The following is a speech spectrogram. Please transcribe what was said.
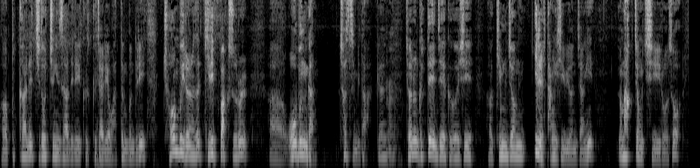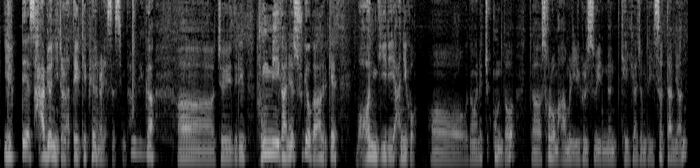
어, 북한의 지도층 인사들이 그, 그 자리에 왔던 분들이 전부 일어나서 기립박수를 어, 5분간 쳤습니다. 그러니까 음. 저는 그때 이제 그것이 어, 김정일 당시 위원장이 음악 정치로서 일대 사변이 일어났다 이렇게 표현을 했었습니다. 음. 그러니까 어, 저희들이 북미 간의 수교가 그렇게 먼 길이 아니고 어, 그동안에 조금 더 어, 서로 마음을 읽을 수 있는 계기가 좀 더 있었다면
